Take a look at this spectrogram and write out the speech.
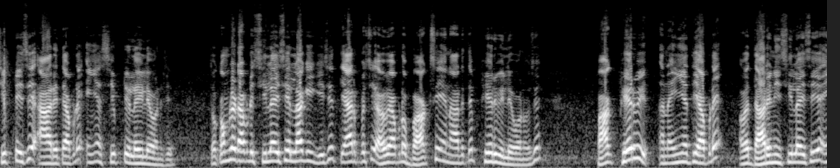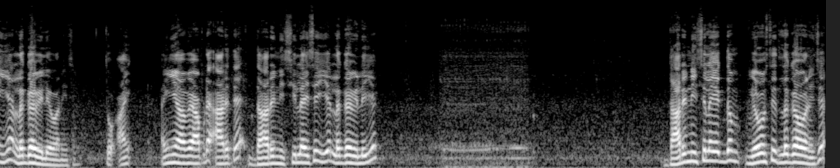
સિફ્ટી છે, આ રીતે આપણે અહીંયા સિફ્ટી લઈ લેવાની છે. તો કમ્પ્લીટ આપણી સિલાઈ છે, લાગી ગઈ છે. ત્યાર પછી હવે આપણો ભાગ છે, એને આ રીતે ફેરવી લેવાનો છે. ભાગ ફેરવી અને અહીંયાથી આપણે હવે ધારીની સિલાઈ છે એ અહીંયા લગાવી લેવાની છે. તો અહીં અહીંયા હવે આપણે આ રીતે ધારીની સિલાઈ છે એ લગાવી લઈએ. ધારીની સિલાઈ એકદમ વ્યવસ્થિત લગાવવાની છે.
